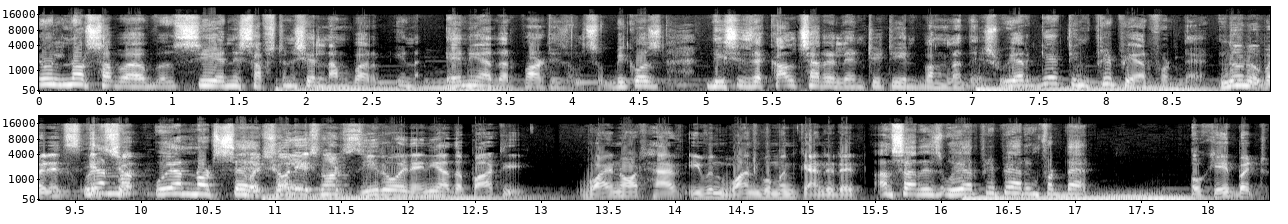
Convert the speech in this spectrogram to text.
You will not sub- uh, see any substantial number in any other parties also because this is a cultural entity in Bangladesh. We are getting prepared for that. No, no, but it's, We are it's not. We are not saying. but surely no. it's not zero in any other party. Why not have even one woman candidate? Answer is we are preparing for that. Okay, but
